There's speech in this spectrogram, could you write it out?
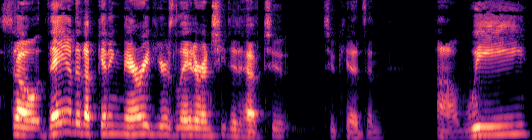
so they ended up getting married years later, and she did have two two kids, and uh, we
